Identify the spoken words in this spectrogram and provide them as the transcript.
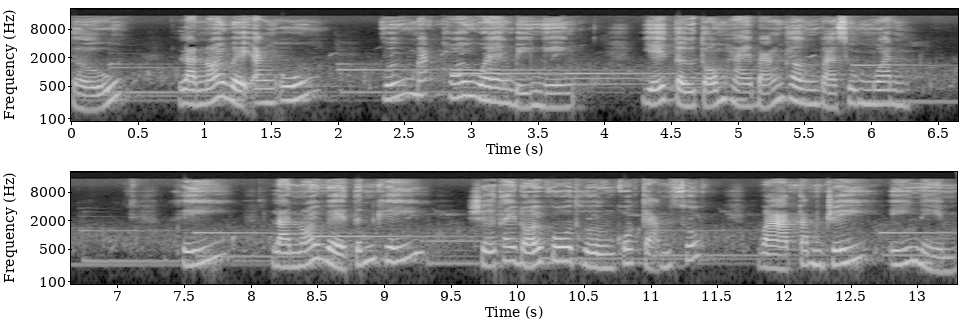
Tử là nói về ăn uống, vướng mắc thói quen bị nghiện dễ tự tổn hại bản thân và xung quanh. Khí là nói về tính khí, sự thay đổi vô thường của cảm xúc và tâm trí, ý niệm.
